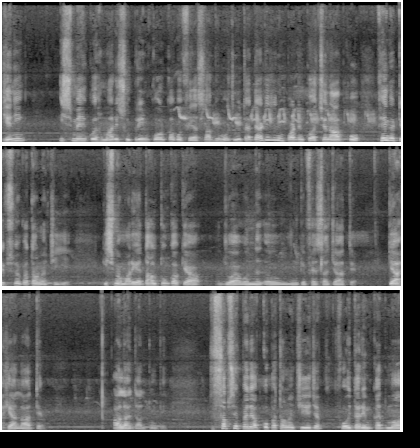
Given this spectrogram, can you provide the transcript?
यानी इसमें कोई हमारी सुप्रीम कोर्ट का कोई फैसला भी मौजूद है? That is an important question आपको फिंगर टिप्स में पता होना चाहिए कि इसमें हमारी अदालतों का क्या जो है वो उनके फैसला जाते हैं, क्या ख्याल हैं? अली अदालतों के तो सबसे पहले आपको पता होना चाहिए, जब फौजदारी मुकदमा,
